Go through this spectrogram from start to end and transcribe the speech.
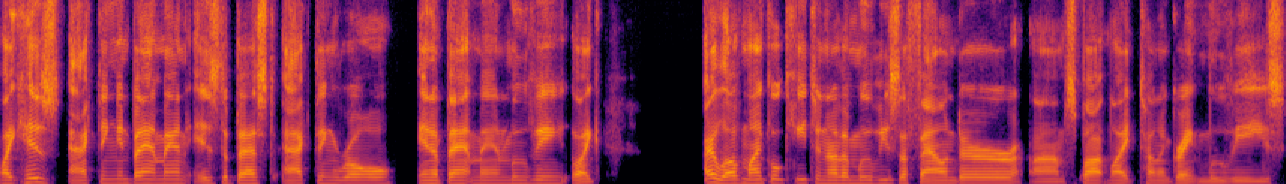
like his acting in Batman, is the best acting role in a Batman movie. Like, I love Michael Keaton, other movies, The Founder, um, Spotlight, ton of great movies,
